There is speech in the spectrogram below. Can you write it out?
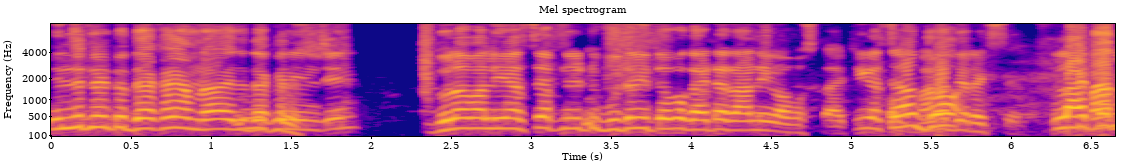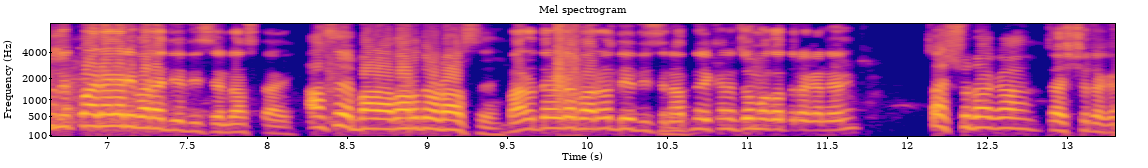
ইঞ্জিন একটু দেখাই আমরা এই যে দেখেন ইঞ্জিন ধুলাবালি আছে আপনি একটু বুঝে নিতে হবে গাড়িটা রানিং অবস্থায় ঠিক আছে? ভাড়া দিয়ে রাখছে। লাইট আপনি কয়টা গাড়ি ভাড়া দিয়ে দিচ্ছেন রাস্তায়? আছে বারো বারো তেরোটা আছে। বারো তেরোটা ভাড়া দিয়ে দিচ্ছেন আপনি এখানে জমা কত টাকা নেন? চারশো টাকা। চারশো টাকা।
